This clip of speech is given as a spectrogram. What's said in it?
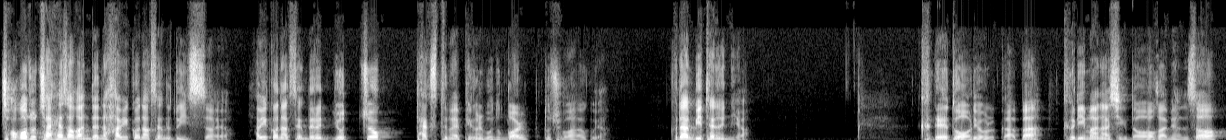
저거조차 해석 안 되는 하위권 학생들도 있어요. 하위권 학생들은 이쪽 텍스트 매핑을 보는 걸 또 좋아하고요. 그 다음 밑에는요. 그래도 어려울까봐 그림 하나씩 넣어가면서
